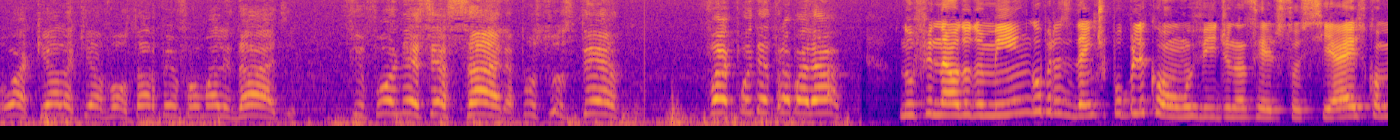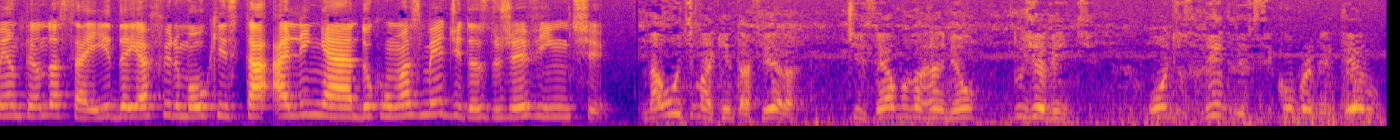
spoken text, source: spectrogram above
ou aquela que é voltada para a informalidade, se for necessária para o sustento, vai poder trabalhar. No final do domingo, o presidente publicou um vídeo nas redes sociais comentando a saída e afirmou que está alinhado com as medidas do G20. Na última quinta-feira, tivemos a reunião do G20, onde os líderes se comprometeram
